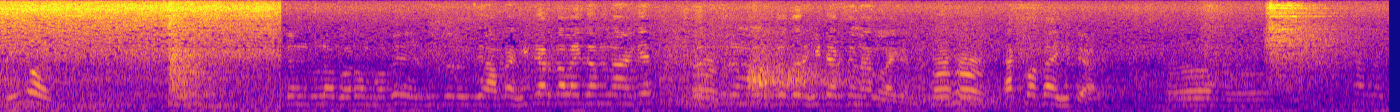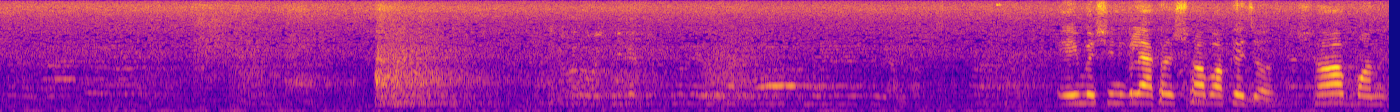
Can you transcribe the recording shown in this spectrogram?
দেখুন চিকেনগুলো গরম হবে এর ভিতরে যে আমরা হিটার জ্বালাইতাম না আগে। পুরো মানুষদের হিটার কেনার লাগে না। হ্যাঁ হ্যাঁ। এক কথায় হিটার এই মেশিনগুলো এখন সব অকেজ সব বন্ধ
